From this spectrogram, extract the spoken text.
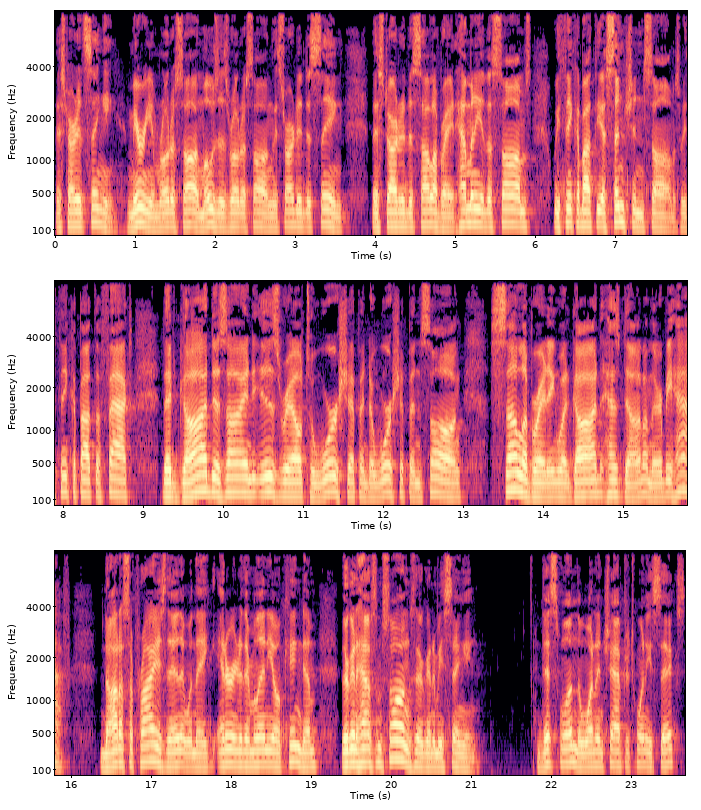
they started singing. Miriam wrote a song, Moses wrote a song, they started to sing, they started to celebrate. How many of the Psalms, we think about the Ascension Psalms, we think about the fact that God designed Israel to worship and to worship in song, celebrating what God has done on their behalf. Not a surprise then that when they enter into their millennial kingdom, they're going to have some songs they're going to be singing. This one, the one in chapter 26,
